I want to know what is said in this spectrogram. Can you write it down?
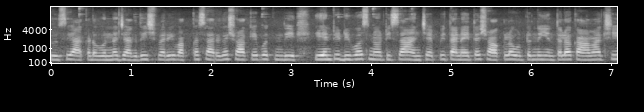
చూసి అక్కడ ఉన్న జగదీశ్వరి ఒక్కసారిగా షాక్ అయిపోతుంది. ఏంటి డివోర్స్ నోటీసా? అని చెప్పి తనైతే షాక్లో ఉంటుంది. ఇంతలో కామాక్షి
